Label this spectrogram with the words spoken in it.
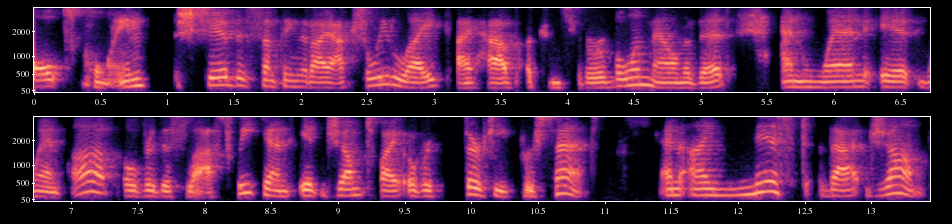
altcoin. SHIB is something that I actually like. I have a considerable amount of it. And when it went up over this last weekend, it jumped by over 30%. And I missed that jump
